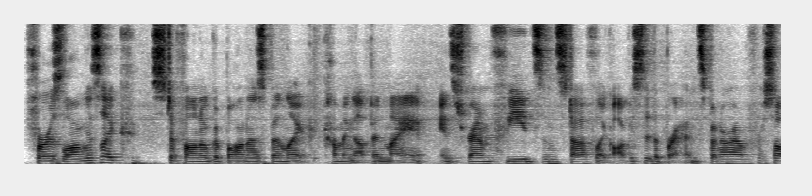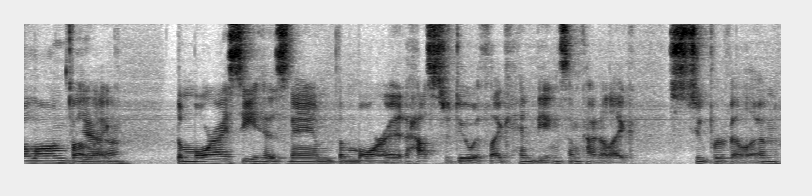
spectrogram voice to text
for as long as like Stefano Gabbana's been like coming up in my Instagram feeds and stuff, like obviously the brand's been around for so long, but Yeah. like the more I see his name, the more it has to do with like him being some kind of like super villain.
